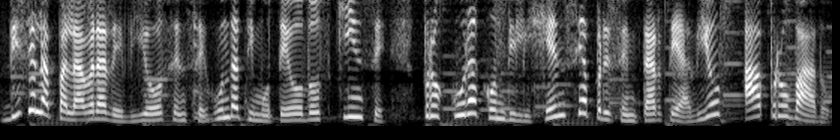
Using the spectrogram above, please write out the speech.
Dice la palabra de Dios en 2 Timoteo 2.15, procura con diligencia presentarte a Dios aprobado,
